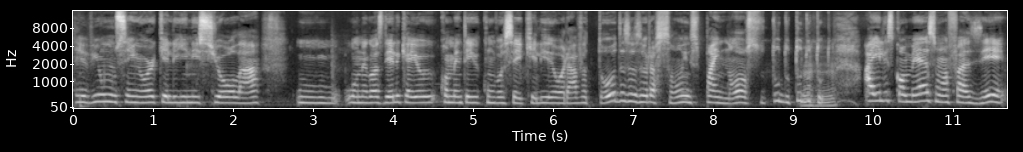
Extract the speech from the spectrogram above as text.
teve um senhor que ele iniciou lá o, o negócio dele, que aí eu comentei com você, que ele orava todas as orações, Pai Nosso, tudo, tudo, Uhum. tudo. Aí eles começam a fazer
